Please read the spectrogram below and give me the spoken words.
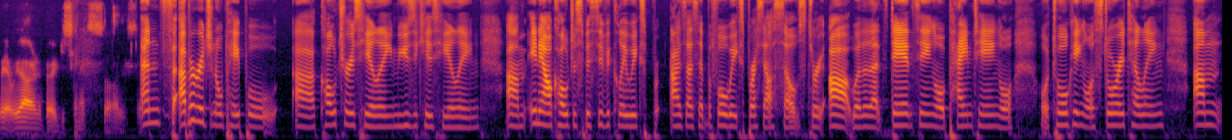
yeah, we are in a very disconnected society. So. And for Aboriginal people, uh, culture is healing, music is healing. Um, in our culture specifically, we exp- as I said before, we express ourselves through art, whether that's dancing or painting or, or talking or storytelling. Um,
